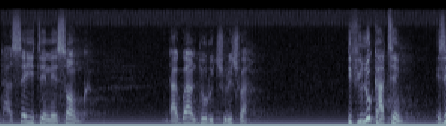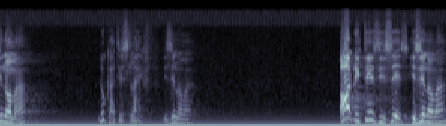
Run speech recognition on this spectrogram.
that say it in a song that go and do rit- ritual. If you look at him is he normal? Look at his life. Is he normal all the things he says is he normal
